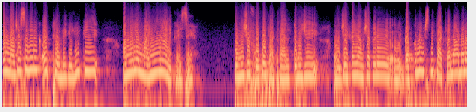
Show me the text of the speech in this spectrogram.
पण माझ्यासमोर एक अट ठेवली गेली की आम्हाला माईंना ऐकायचंय. तुम्ही जे फोटो पाठवाल तुम्ही जी जे काही आमच्याकडे डॉक्युमेंट्सनी पाठवा ना आम्हाला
